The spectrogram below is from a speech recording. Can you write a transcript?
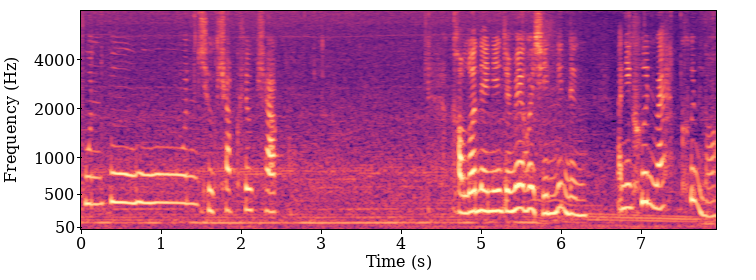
ปุนปุนชึกชักชึกชักขับรถในนี้จะไม่ค่อยชินนิดนึง อันนี้ขึ้นไหมขึ้นเหรอ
